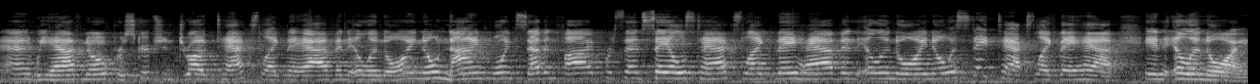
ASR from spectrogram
And we have no prescription drug tax like they have in Illinois, no 9.75% sales tax like they have in Illinois, no estate tax like they have in Illinois,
